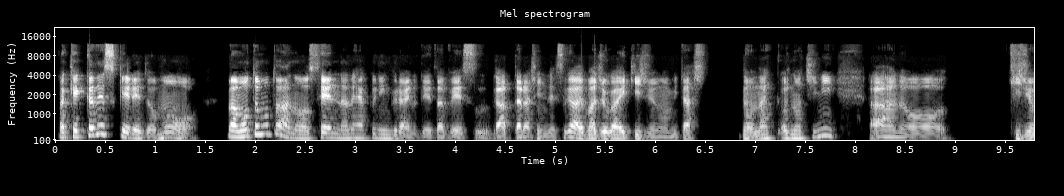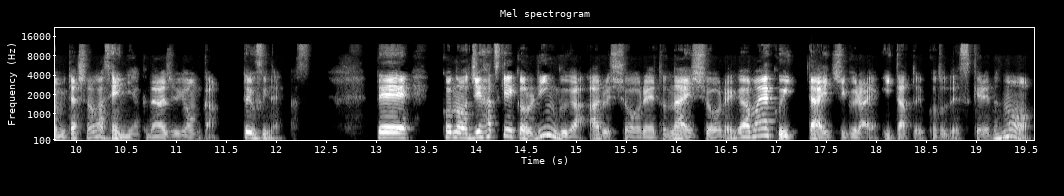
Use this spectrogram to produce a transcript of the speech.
ま結果ですけれども、まあ、もともとあの、1700人ぐらいのデータベースがあったらしいんですが、まあ、除外基準を満たし、のな、後に、あの、基準を満たしたのが1274巻というふうになります。で、この自発傾向のリングがある症例とない症例が、まあ、約1対1ぐらいいたということですけれども、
